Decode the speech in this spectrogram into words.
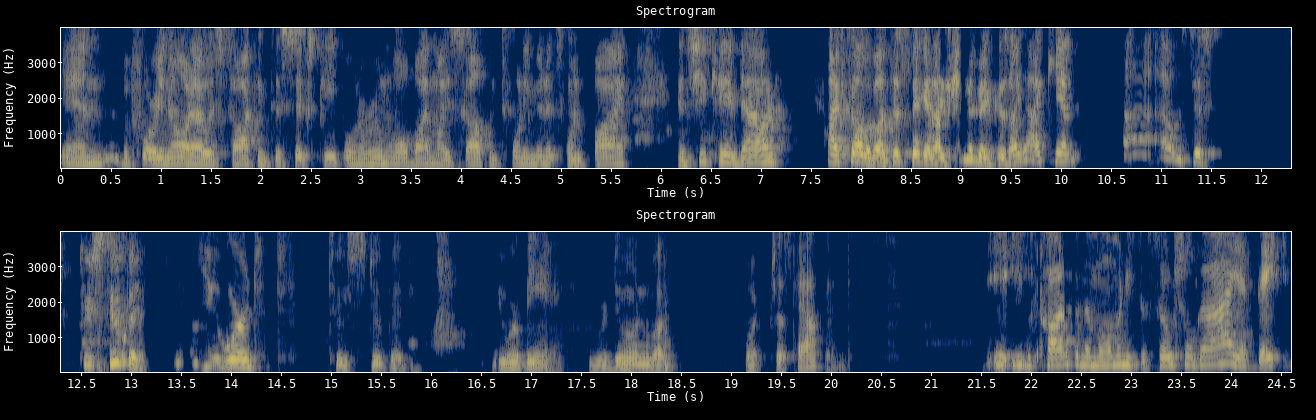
And before you know it, I was talking to six people in a room all by myself, and 20 minutes went by. And she came down. I felt about this big, and I should have been because I, I can't, I was just too stupid. You weren't too stupid. You were being, you were doing what, what just happened. He, he was caught up in the moment. He's a social guy, and they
